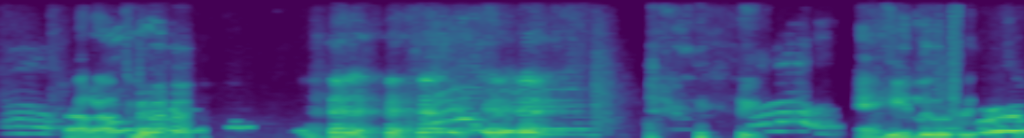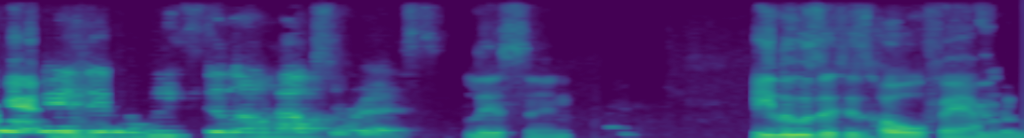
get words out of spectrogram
Shout out to and he loses. His World family. ended and he's still on house arrest. Listen, he loses his whole family.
